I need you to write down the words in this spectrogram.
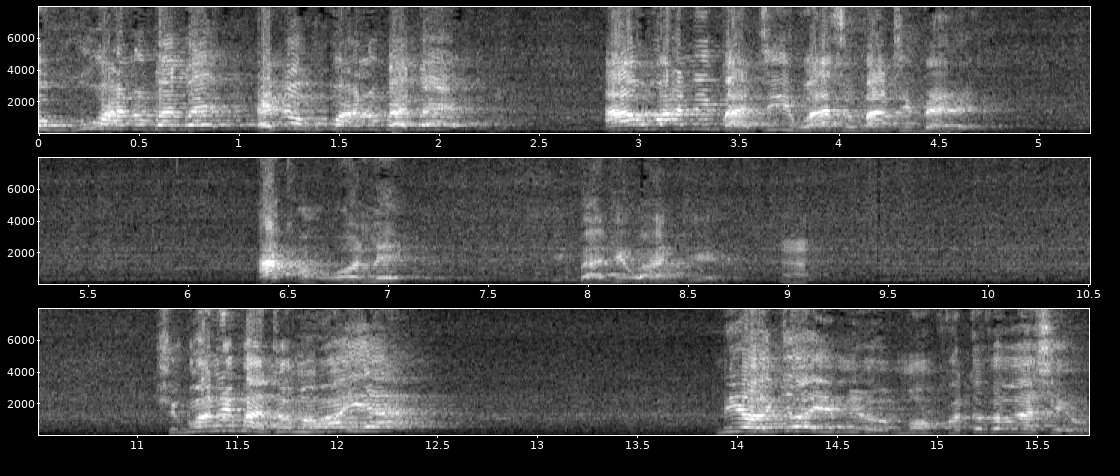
òkùnkùn wà nú pẹpẹ ẹ̀mí òkùnkùn wà nú pẹpẹ. Á wá nígbà tí ìwàásù bá ti bẹ̀rẹ̀. Á kàn wọlé. Ìgbàdí wà ń di ẹ̀ ṣùgbọ́n nígbà tó máa wá yá ní ọjọ́ yìí mi ò mọ nǹkan tó fẹ́ wá ṣe o.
